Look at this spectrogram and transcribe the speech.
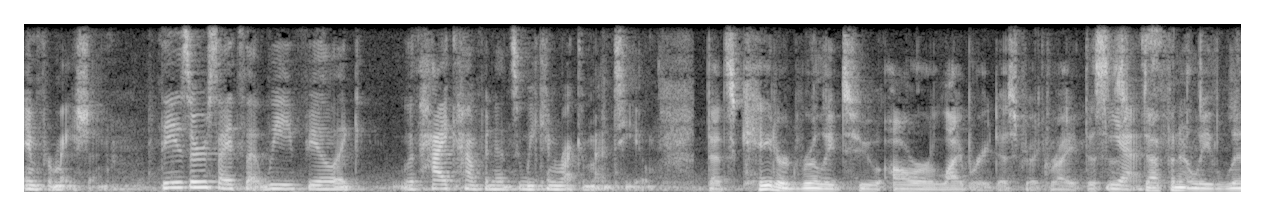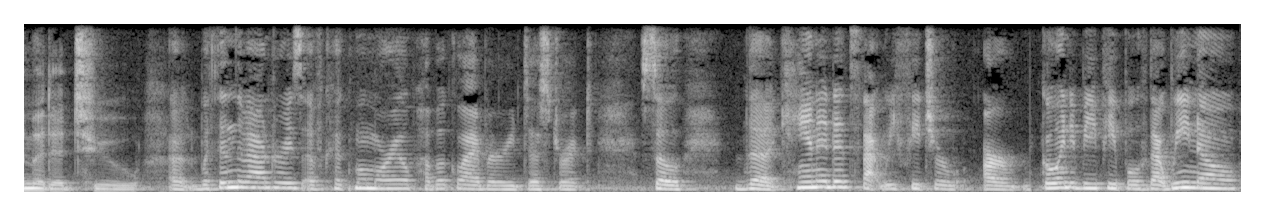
information. These are sites that we feel like with high confidence we can recommend to you. That's catered really to our library district, right? This is yes. definitely limited to uh, within the boundaries of Cook Memorial Public Library District. So the candidates that we feature are going to be people that we know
